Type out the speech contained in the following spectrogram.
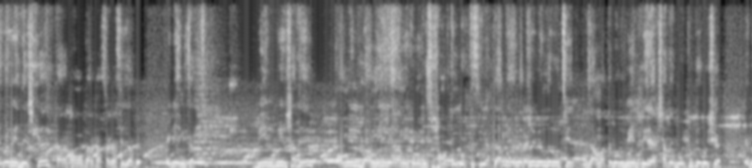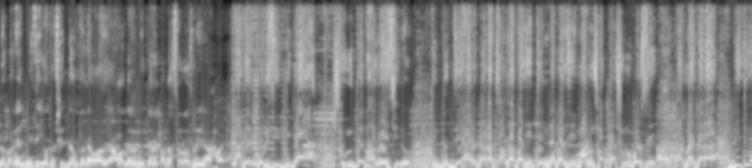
এভাবেই দেশকে তারা ক্ষমতার কাছাকাছি যাবে। এটাই আমি চাচ্ছি। বিএনপির সাথে অমিল বা মিলের আমি কোনো কিছু সমর্থন করতেছি না। জাতীয় নেতৃবৃন্দের উচিত জামাত এবং বিএনপির একসাথে বৈঠকে বসে এ ব্যাপারে নীতিগত সিদ্ধান্ত নেওয়া আমাদের ভিতরে কাদা চড়াচড়ি না হয়। তাদের পরিস্থিতিটা শুরুতে ভালোই ছিল কিন্তু যে হারে তারা চাঁদাবাজি টেন্ডাবাজি মানুষ হত্যা শুরু করছে তার মানে তারা দ্বিতীয়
